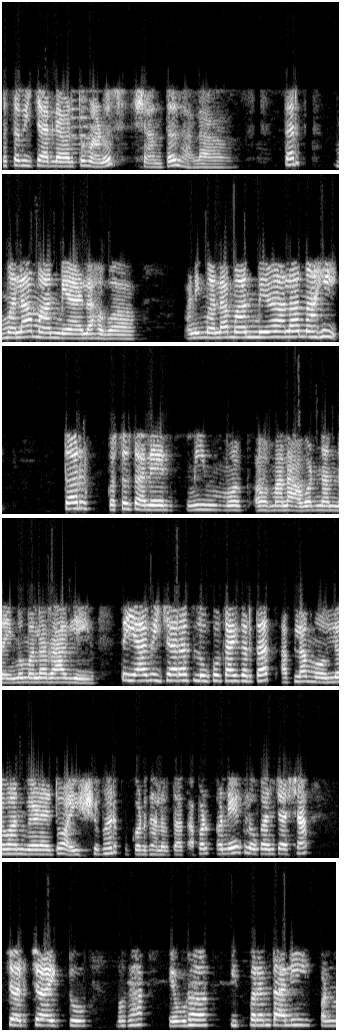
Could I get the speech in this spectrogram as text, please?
असं विचारल्यावर तो माणूस शांत झाला. तर मला मान मिळायला हवा आणि मला मान मिळाला नाही तर कसं चालेल? मी मग मला आवडणार नाही मग मला राग येईल. तर या विचारात लोक काय करतात? आपला मौल्यवान वेळ आहे तो आयुष्यभर फुकट घालवतात. आपण अनेक लोकांच्या अशा चर्चा ऐकतो. बघा एवढं इथपर्यंत आली पण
